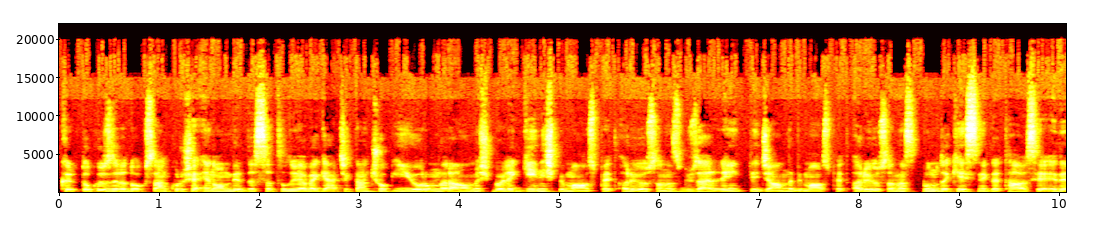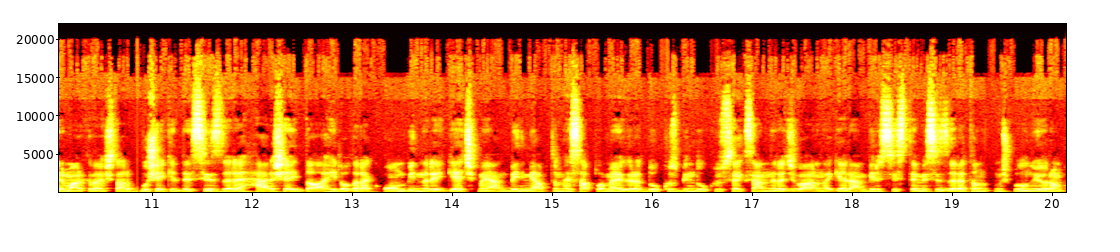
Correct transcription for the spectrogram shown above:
49 lira 90 kuruşa N11'de satılıyor ve gerçekten çok iyi yorumlar almış. Böyle geniş bir mousepad arıyorsanız, güzel renkli, canlı bir mousepad arıyorsanız bunu da kesinlikle tavsiye ederim arkadaşlar. Bu şekilde sizlere her şey dahil olarak 10.000 lirayı geçmeyen, benim yaptığım hesaplamaya göre 9980 lira civarına gelen bir sistemi sizlere tanıtmış bulunuyorum düşünüyorum.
